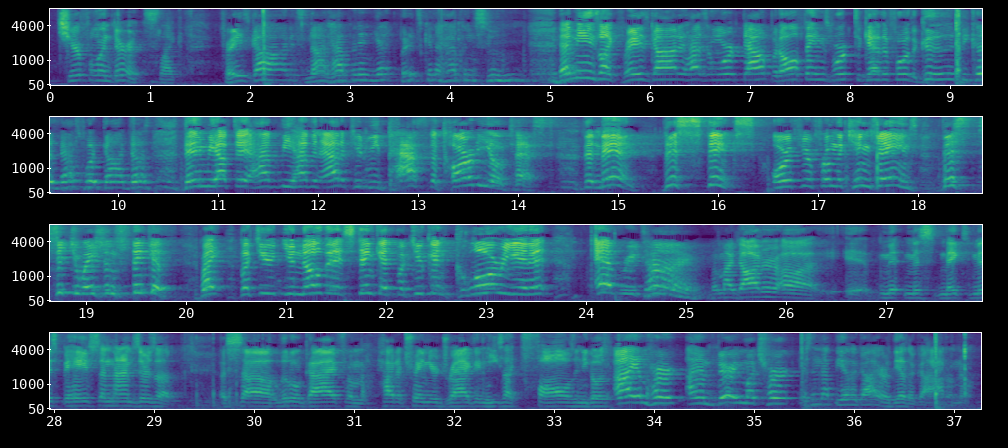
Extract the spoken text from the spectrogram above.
cheerful endurance. Like, Praise God, it's not happening yet, but it's going to happen soon. That means, like, praise God, it hasn't worked out, but all things work together for the good because that's what God does. Then we have to have we have an attitude. We pass the cardio test. That man, this stinks. Or if you're from the King James, this situation stinketh. Right? But you you know that it stinketh, but you can glory in it every time. When my daughter uh, mis- makes misbehaves, sometimes there's a a uh, little guy from How to Train Your Dragon. He's like falls and he goes, I am hurt. I am very much hurt. Isn't that the other guy or the other guy? I don't know.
